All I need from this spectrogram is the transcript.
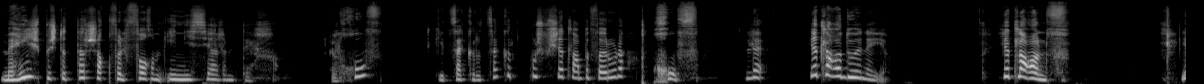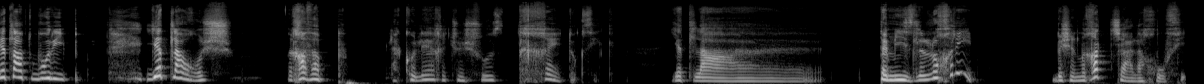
ماهيش باش تترشق في ال forme initiale متاعها الخوف كي تسكر وتسكر مش باش يطلع بالضرورة خوف لا يطلع عدوانية يطلع عنف يطلع تبوريب يطلع غش غضب. la colère est une chose très toxique. يطلع تمييز للآخرين باش نغطي على خوفي.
